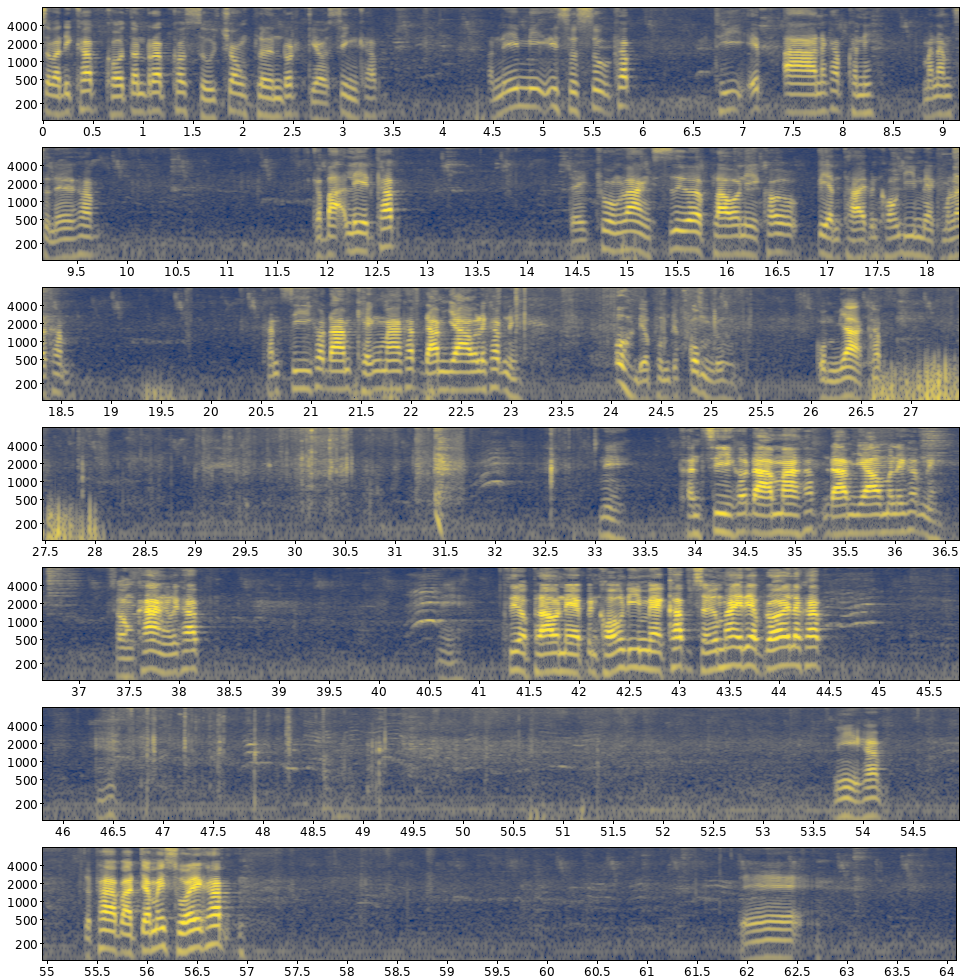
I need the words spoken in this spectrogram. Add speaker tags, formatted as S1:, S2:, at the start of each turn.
S1: สวัสดีครับ ขอต้อนรับเข้าสู่ช่องเพลินรถเกี่ยวซิ่งครับ วันนี้มีอิสุสุครับ TFR นะครับคันนี้มานำเสนอครับ กระบะเลดครับ แต่ช่วงล่างเสื้อเพลานี่เขาเปลี่ยนถ่ายเป็นของ d m a x หมดแล้วครับ คันซีเขาดามแข็งมาครับ ดามยาวเลยครับนี่ โอ้ เดี๋ยวผมจะก้มดูก้มยากครับ นี่ คันซีเขาดามมาครับ ดามยาวมาเลยครับนี่สองข้างเลยครับนี่เสื้อเพลาแหนบเป็นของดีแม็กครับ เสริมให้เรียบร้อยแล้วครับ นี่ครับแต่ภาพอาจจะไม่สวยครับ แต่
